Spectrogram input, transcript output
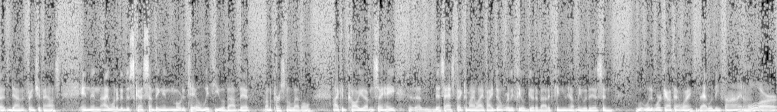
uh, down at Friendship House, and then I wanted to discuss something in more detail with you about that on a personal level, I could call you up and say, "Hey, uh, this aspect of my life, I don't really feel good about it. Can you help me with this?" And would it work out that way? That would be fine. Mm-hmm. Or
